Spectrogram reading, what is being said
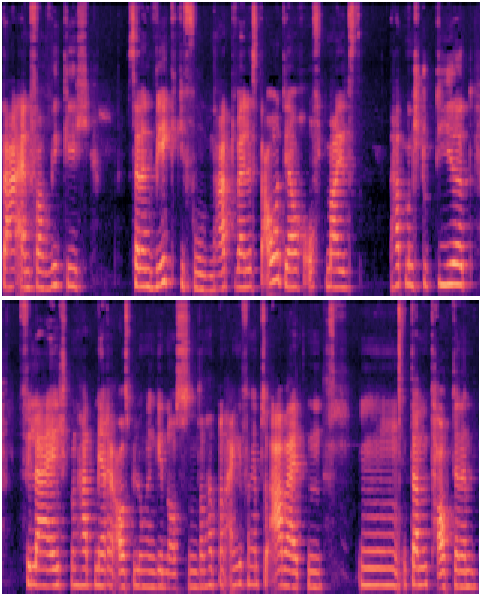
da einfach wirklich seinen Weg gefunden hat, weil es dauert ja auch oftmals, hat man studiert, vielleicht, man hat mehrere Ausbildungen genossen, dann hat man angefangen zu arbeiten, dann taugt einem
